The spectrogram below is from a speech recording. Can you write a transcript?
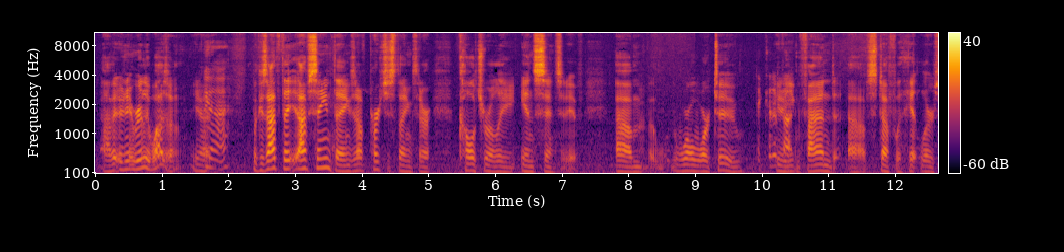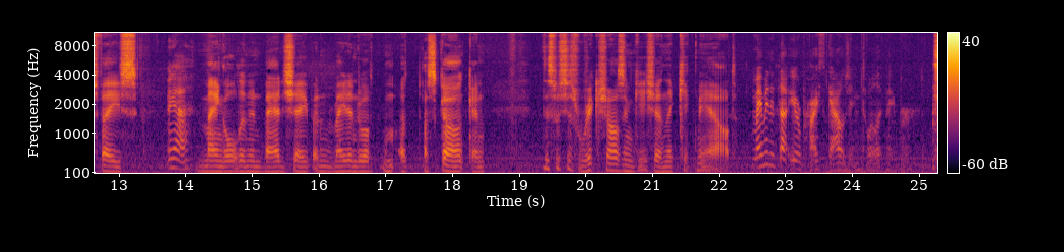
of it, and it really wasn't. You know, Yeah. because I've th- I've seen things and I've purchased things that are culturally insensitive. Um, World War II, They could have you know, you can find uh, stuff with Hitler's face Yeah. mangled and in bad shape and made into a, a, a skunk, and this was just rickshaws and geisha, and they kicked me out. maybe they thought you were price gouging toilet paper.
